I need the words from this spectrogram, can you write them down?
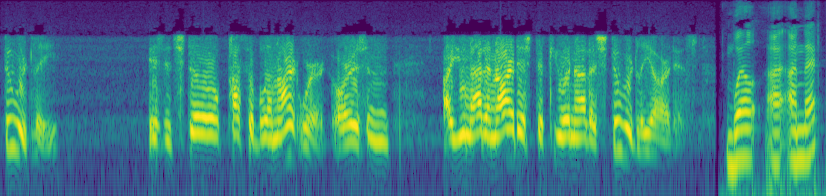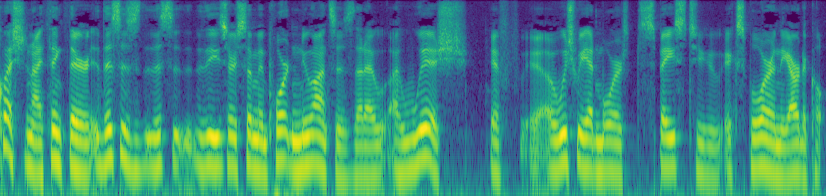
stewardly, is it still possible an artwork, or isn't? Are you not an artist if you are not a stewardly artist? Well, on that question, I think there. This is this. These are some important nuances that I, I wish if I wish we had more space to explore in the article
